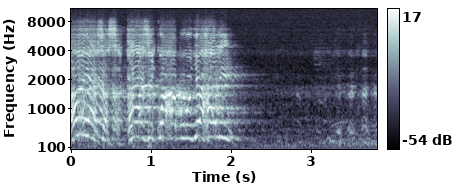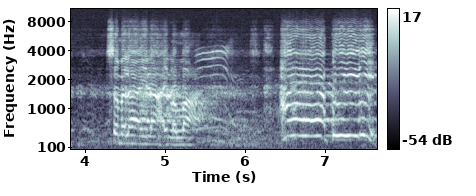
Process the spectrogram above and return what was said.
Haya sasa, kazi kwa Abu Jahali. sema la ilaha illallah. Aya ya pili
